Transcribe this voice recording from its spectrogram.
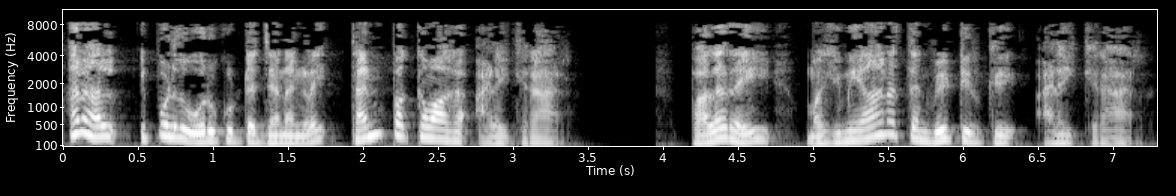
ஆனால் இப்பொழுது ஒரு கூட்ட ஜனங்களை தன் பக்கமாக அழைக்கிறார். பலரை மகிமையான தன் வீட்டிற்கு அழைக்கிறார்.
